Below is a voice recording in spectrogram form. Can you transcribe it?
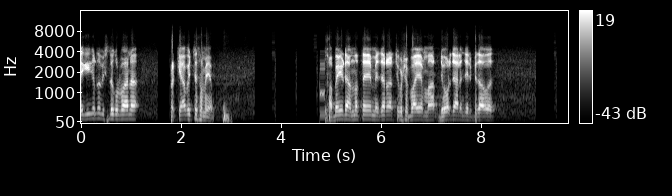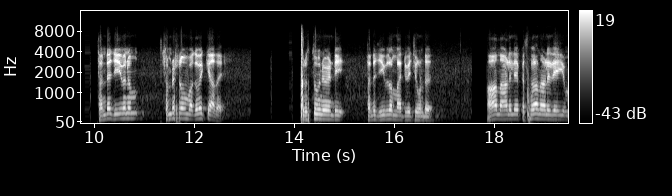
ഏകീകൃത വിശുദ്ധ കുർബാന പ്രഖ്യാപിച്ച സമയം സഭയുടെ അന്നത്തെ മേജർ ആർച്ച് ബിഷപ്പായ മാർ ജോർജ് ആലഞ്ചേരി പിതാവ് തന്റെ ജീവനും സംരക്ഷണവും വകവയ്ക്കാതെ ക്രിസ്തുവിന് വേണ്ടി തന്റെ ജീവിതം മാറ്റിവെച്ചുകൊണ്ട് ആ നാളിലെ പെസഹ നാളിലെയും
